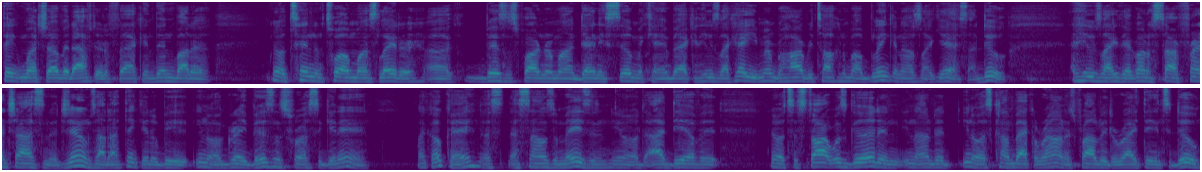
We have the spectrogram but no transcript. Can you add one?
think much of it after the fact. And then about a you know, 10 and 12 months later, uh, business partner of mine, Danny Silman, came back and he was like, hey, you remember Harvey talking about Blink? And I was like, yes, I do. And he was like, they're going to start franchising the gyms out. I think it'll be, you know, a great business for us to get in. Like, okay, that's, that sounds amazing. You know, the idea of it, you know, to start was good. And, you know, that, you know, it's come back around. It's probably the right thing to do.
